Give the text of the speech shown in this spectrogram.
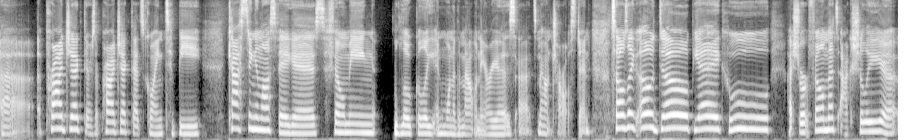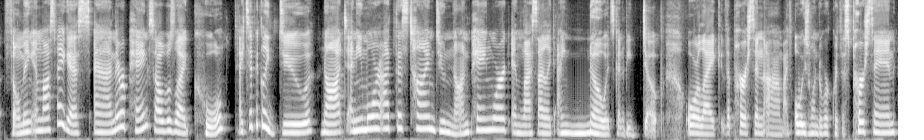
uh, a project. There's a project that's going to be casting in Las Vegas, filming locally in one of the mountain areas. Uh, it's Mount Charleston. So I was like, oh, dope, yay, cool. A short film that's actually uh, filming in Las Vegas. And they were paying. So I was like, cool. I typically do not anymore at this time do non-paying work unless I like I know it's gonna be dope or like the person um, I've always wanted to work with this person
